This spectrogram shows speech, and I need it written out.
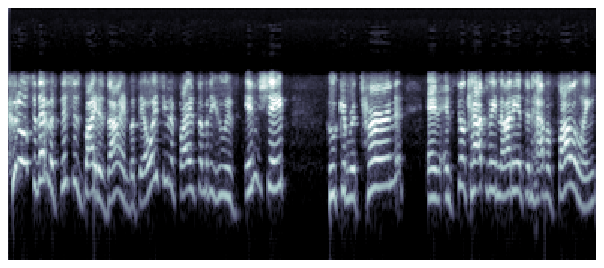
kudos to them if this is by design, but they always seem to find somebody who is in shape, who can return and, and still captivate an audience and have a following,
